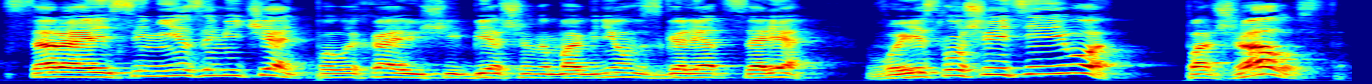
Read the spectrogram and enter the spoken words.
стараясь не замечать полыхающий бешеным огнем взгляд царя. «Выслушайте его, пожалуйста».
